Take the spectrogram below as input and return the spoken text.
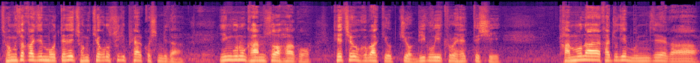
정서까지는 못 되는데 정책으로 수립해야 할 것입니다. 인구는 감소하고 대책은 그밖에 없죠. 미국이 그러했듯이 다문화 가족의 문제가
